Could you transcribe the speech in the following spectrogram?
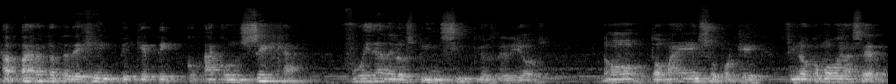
Apártate de gente que te aconseja fuera de los principios de Dios. No, toma eso porque si no, ¿cómo vas a hacer?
